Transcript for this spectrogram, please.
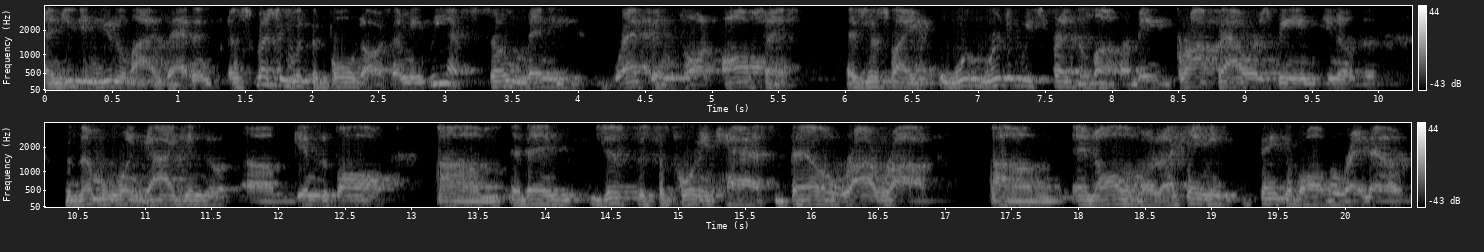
and you can utilize that. And especially with the Bulldogs, I mean, we have so many weapons on offense. It's just like, where, where do we spread the love? I mean, Brock Bowers being, you know, the, the number one guy getting the, um, getting the ball. Um, and then just the supporting cast, Bell, Rara, um, and all of them. I can't even think of all of them right now.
